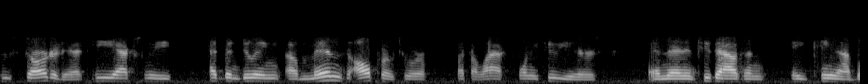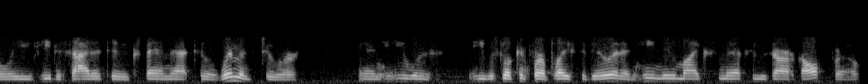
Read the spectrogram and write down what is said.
who started it, he actually had been doing a men's All Pro Tour for the last 22 years, and then in 2018, I believe, he decided to expand that to a women's tour, and he was he was looking for a place to do it, and he knew Mike Smith, who's our golf pro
